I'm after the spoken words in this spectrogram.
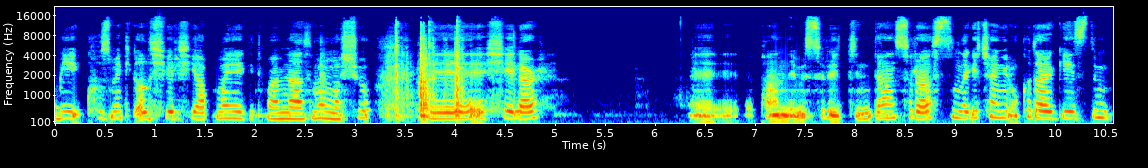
bir kozmetik alışverişi yapmaya gitmem lazım ama şu e, şeyler e, pandemi sürecinden sonra aslında geçen gün o kadar gezdim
